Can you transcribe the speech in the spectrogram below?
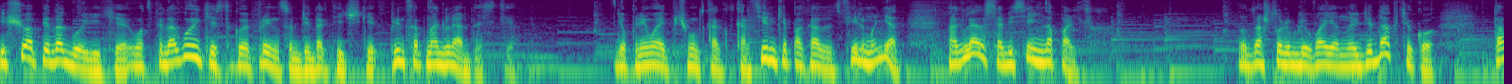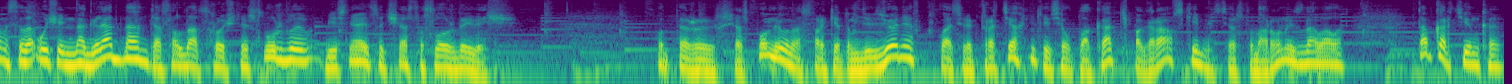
Еще о педагогике. Вот в педагогике есть такой принцип дидактический, принцип наглядности. Вы понимаете, почему-то как картинки показывают, фильмы. Нет, наглядность объяснение на пальцах. Вот за что люблю военную дидактику, там всегда очень наглядно для солдат срочной службы объясняются часто сложные вещи. Вот даже сейчас помню, у нас в ракетном дивизионе, в классе электротехники, висел плакат типографский, Министерство обороны издавало. Там картинка.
